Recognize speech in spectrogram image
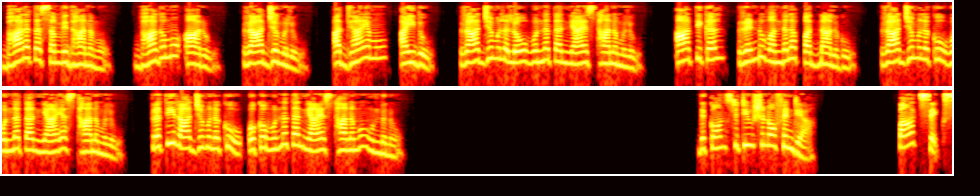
భారత సంవిధానము. భాగము ఆరు. రాజ్యములు. అధ్యాయము ఐదు. రాజ్యములలో ఉన్నత న్యాయస్థానములు. ఆర్టికల్ రెండు వందల పద్నాలుగు. రాజ్యములకు ఉన్నత న్యాయస్థానములు ప్రతి రాజ్యమునకు ఒక ఉన్నత న్యాయస్థానము ఉండును the constitution of India part six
